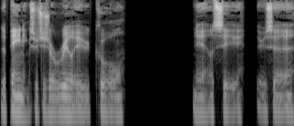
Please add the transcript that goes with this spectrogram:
the paintings, which is a really cool. Yeah, let's see. There's uh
